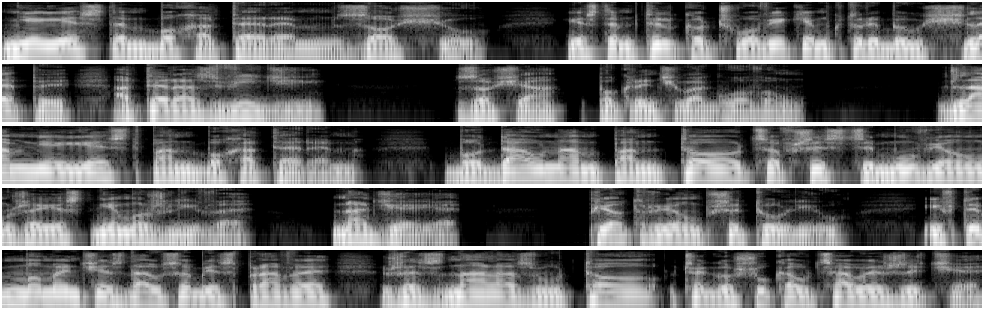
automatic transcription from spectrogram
Nie jestem bohaterem, Zosiu. Jestem tylko człowiekiem, który był ślepy, a teraz widzi. Zosia pokręciła głową. Dla mnie jest pan bohaterem, bo dał nam pan to, co wszyscy mówią, że jest niemożliwe. Nadzieję. Piotr ją przytulił i w tym momencie zdał sobie sprawę, że znalazł to, czego szukał całe życie,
